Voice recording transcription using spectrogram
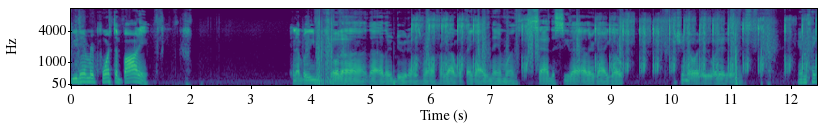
you didn't report the body. And I believe you killed uh, that other dude as well. I forgot what that guy's name was. Sad to see that other guy go. But you know, it is what it is. And take,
